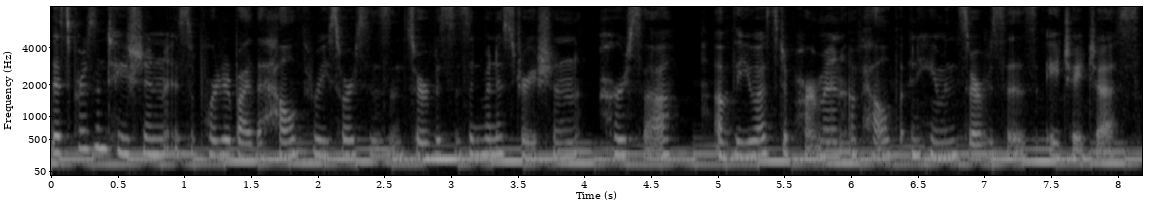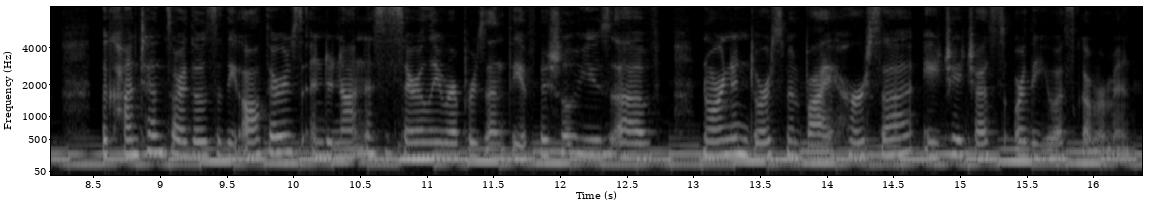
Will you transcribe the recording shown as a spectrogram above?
This presentation is supported by the Health Resources and Services Administration, HRSA, of the U.S. Department of Health and Human Services, HHS. The contents are those of the authors and do not necessarily represent the official views of, nor an endorsement by HRSA, HHS, or the U.S. government.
